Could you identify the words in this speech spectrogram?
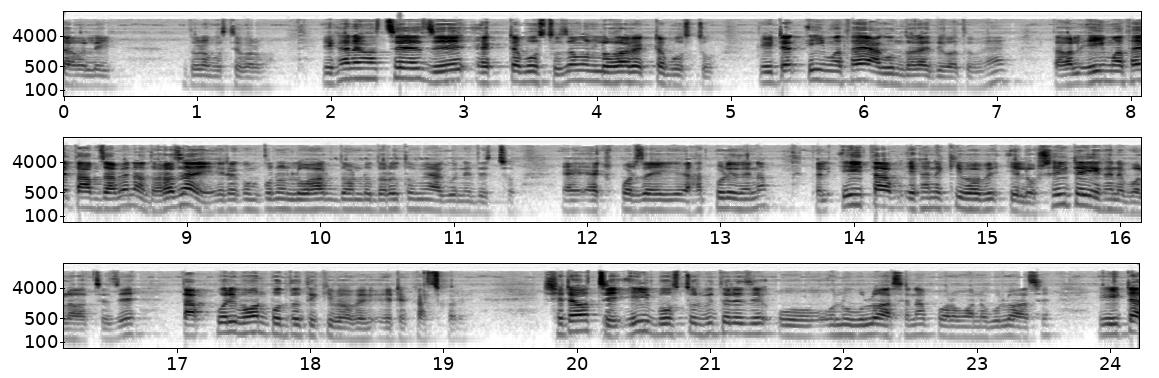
তাহলেই তোমরা বুঝতে পারব। এখানে হচ্ছে যে একটা বস্তু, যেমন লোহার একটা বস্তু এইটার এই মাথায় আগুন ধরাই দেওয়া তুমি হ্যাঁ? তাহলে এই মাথায় তাপ যাবে না? ধরা যায়? এরকম কোনো লোহার দণ্ড ধরো তুমি, আগুনে দিচ্ছ। এক পর্যায়ে হাত পড়িয়ে যায় না? তাহলে এই তাপ এখানে কীভাবে এলো? সেইটাই এখানে বলা হচ্ছে যে তাপ পরিবহন পদ্ধতি কীভাবে এটা কাজ করে। সেটা হচ্ছে এই বস্তুর ভিতরে যে অণুগুলো আছে না, পরমাণুগুলো আছে, এইটা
